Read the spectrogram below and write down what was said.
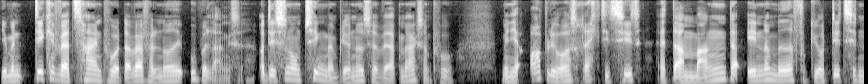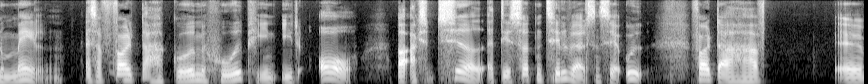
Jamen, det kan være et tegn på, at der er i hvert fald noget i ubalance. Og det er sådan nogle ting, man bliver nødt til at være opmærksom på. Men jeg oplever også rigtig tit, at der er mange, der ender med at få gjort det til normalen. Altså folk, der har gået med hovedpine i et år, og accepteret, at det er sådan, tilværelsen ser ud. Folk, der har haft øh,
